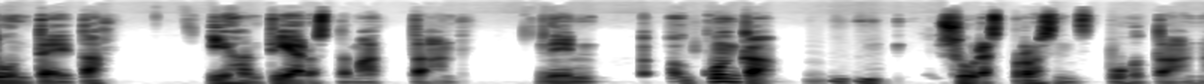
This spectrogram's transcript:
tunteita ihan tiedostamattaan. Niin kuinka suuresta prosentista puhutaan?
